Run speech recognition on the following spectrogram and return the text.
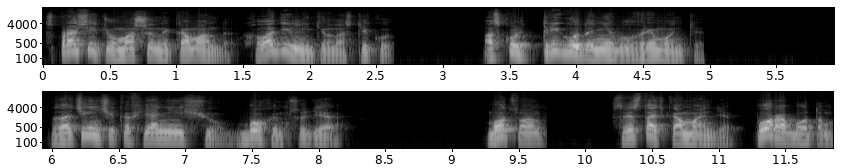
Спросите у машины команды, холодильники у нас текут. А сколько три года не был в ремонте? Зачинщиков я не ищу, бог им судья. Боцман, свистать команде, по работам.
